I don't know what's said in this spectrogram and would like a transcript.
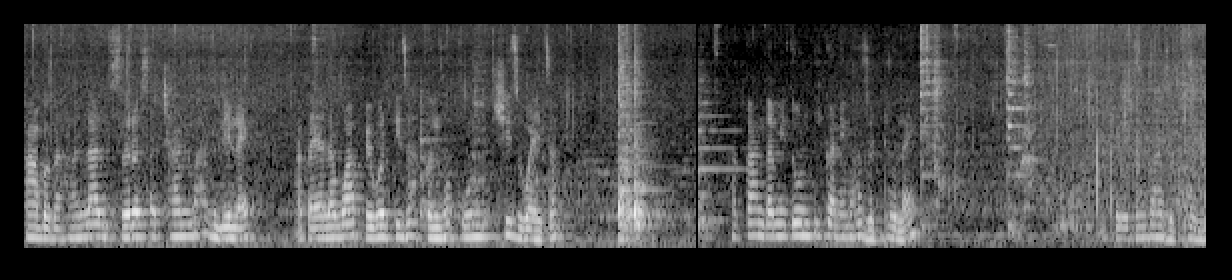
हा बघा हा लालसर असा छान भाजलेला आहे. आता याला वाफेवरती झाकण झाकून शिजवायचा. हा कांदा मी दोन ठिकाणी भाजत ठेवला आहे इकडे पण भाजत ठेवला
